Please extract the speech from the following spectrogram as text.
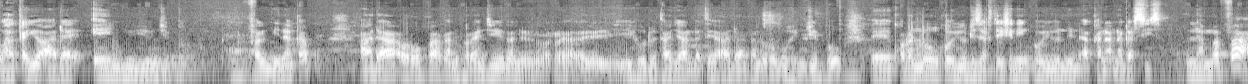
Waaqayyo aadaa eenyuyyuu hin jibbu. Falmiina qabu. Aadaa Awurooppaa kan Faranjii kan warra Yihudotaa jaallatee aadaa kan Oromoo hin jibbu. Qorannoon kooyyuu dizerteeshiniin kooyyuu akkanaan agarsiisa. Lammaffaa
